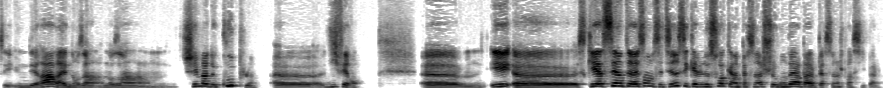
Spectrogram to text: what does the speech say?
C'est une des rares à être dans un, dans un schéma de couple euh, différent. Euh, et euh, ce qui est assez intéressant dans cette série, c'est qu'elle ne soit qu'un personnage secondaire, pas le personnage principal.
